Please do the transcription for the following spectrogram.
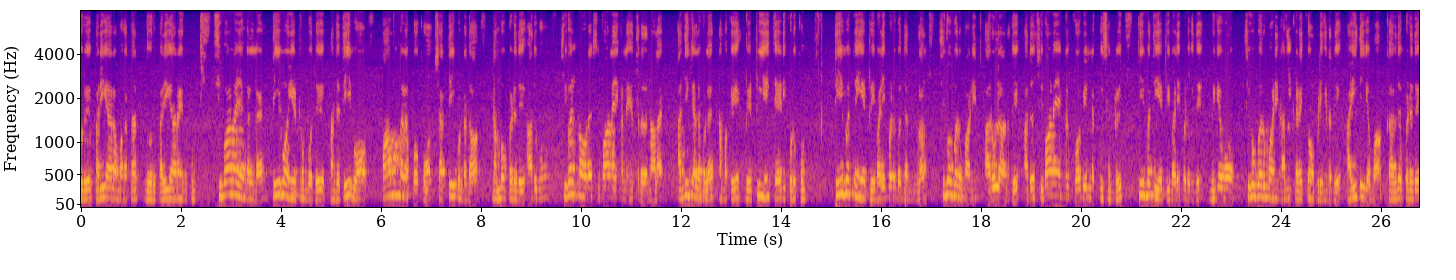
ஒரு பரிகாரமாகத்தான் இந்த ஒரு பரிகாரம் இருக்கும். சிவாலயங்களில் தீபம் ஏற்றும் போது அந்த தீபம் பாவங்களை போக்கும் சக்தி கொண்டதாக நம்பப்படுது. அதுவும் சிவனோட சிவாலயங்கள் ஏற்றுறதுனால அதிக அளவில் நமக்கு வெற்றியை தேடி கொடுக்கும். தீபத்தை ஏற்றி வழிபடுவதன் மூலம் சிவபெருமானின் அருளானது அது சிவாலயங்கள் கோவிலுக்கு சென்று தீபத்தை ஏற்றி வழிபடுவது மிகவும் சிவபெருமானின் அருள் கிடைக்கும் அப்படிங்கிறது ஐதீகமாக கருதப்படுது.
